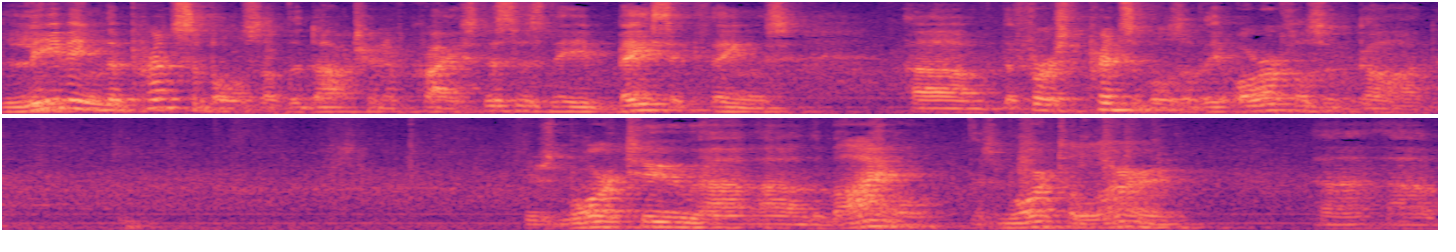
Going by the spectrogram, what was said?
Leaving the principles of the doctrine of Christ. This is the basic things, um, the first principles of the oracles of God. There's more to uh, uh, the Bible, there's more to learn. Uh, um,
